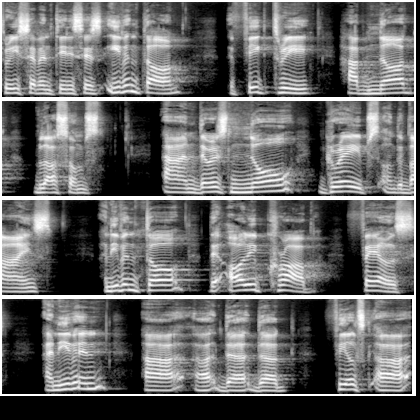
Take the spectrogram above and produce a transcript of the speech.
3:17, it says, "Even though the fig tree have not blossoms, and there is no grapes on the vines, and even though the olive crop fails, and even uh, uh, the the fields uh,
